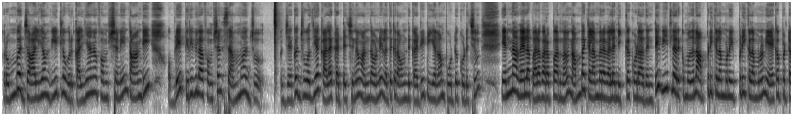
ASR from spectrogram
ரொம்ப ஜாலியாக வீட்டில் ஒரு கல்யாண ஃபங்க்ஷனையும் தாண்டி அப்படியே திருவிழா ஃபங்க்ஷன் செம்ம ஜோ ஜெகஜோதியாக களை கட்டுச்சுங்க. வந்த உடனே எல்லாத்துக்கும் ரவுண்டு கட்டி டீயெல்லாம் போட்டு குடிச்சு என்ன வேலை பரபரப்பாக இருந்தாலும் நம்ம கிளம்புற வேலை நிற்கக்கூடாதுன்ட்டு வீட்டில் இருக்கும் போதெல்லாம் அப்படி கிளம்பணும் இப்படி கிளம்பணும்னு ஏகப்பட்ட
